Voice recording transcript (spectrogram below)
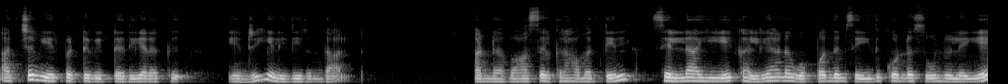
அச்சம் ஏற்பட்டு விட்டது எனக்கு என்று எழுதியிருந்தாள். அன்னவாசல் கிராமத்தில் செல்லாயியை கல்யாண ஒப்பந்தம் செய்து கொண்ட சூழ்நிலையே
